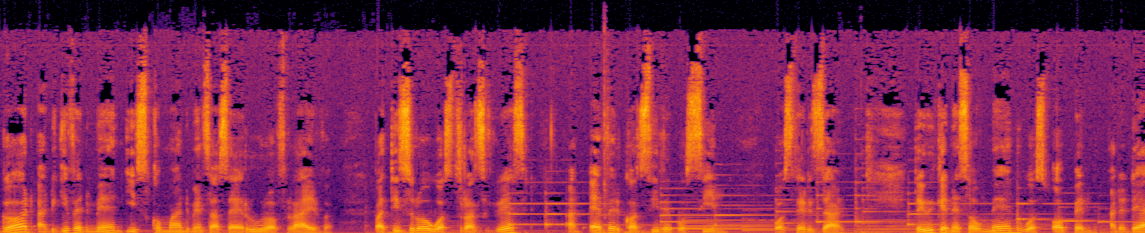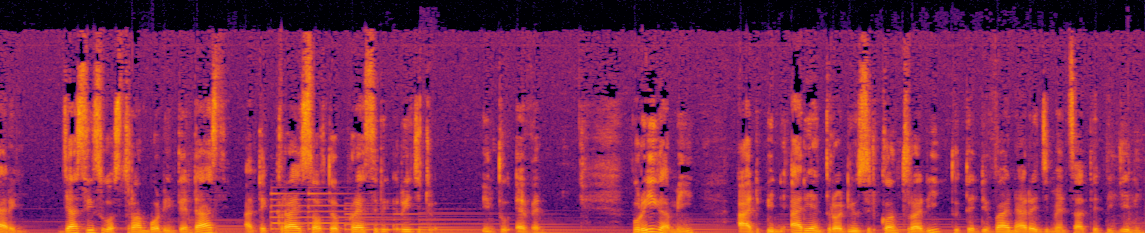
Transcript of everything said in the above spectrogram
God had given men his commandments as a rule of life, but this law was transgressed, and every conceivable sin was the result. The wickedness of men was open and daring. Justice was trampled in the dust, and the cries of the oppressed reached into heaven. Polygamy had been early introduced contrary to the divine arrangements at the beginning.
